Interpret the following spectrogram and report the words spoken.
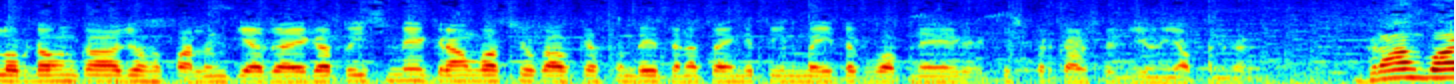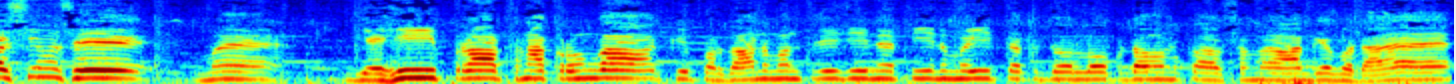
लॉकडाउन का जो है पालन किया जाएगा तो इसमें ग्रामवासियों का आप क्या संदेश देना चाहेंगे तीन मई तक वो अपने किस प्रकार से जीवन यापन करें ग्राम वासियों से मैं यही प्रार्थना करूँगा कि प्रधानमंत्री जी ने तीन मई तक जो लॉकडाउन का समय आगे बढ़ाया है,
